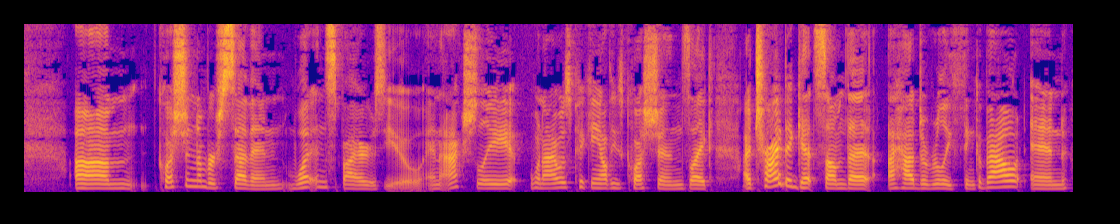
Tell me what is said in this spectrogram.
um, question number seven What inspires you? And actually, when I was picking out these questions, like I tried to get some that I had to really think about, and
